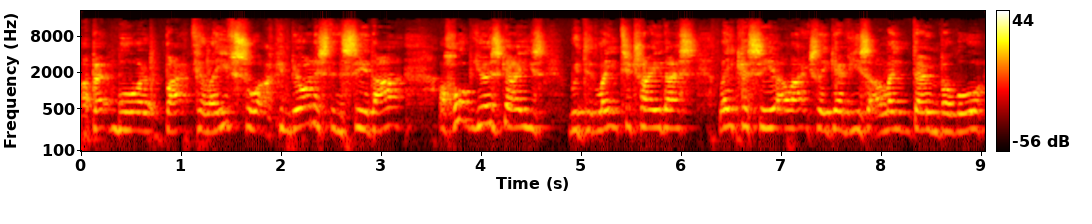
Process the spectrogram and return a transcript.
a bit more back to life, so I can be honest and say that. I hope you guys would like to try this. Like I say, I'll actually give you a link down below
